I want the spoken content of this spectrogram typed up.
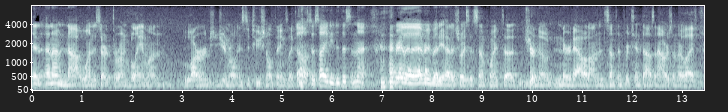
and, and I'm not one to start throwing blame on large general institutional things like oh society did this and that. really, everybody had a choice at some point to Sure. you know nerd out on something for ten thousand hours in their life,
